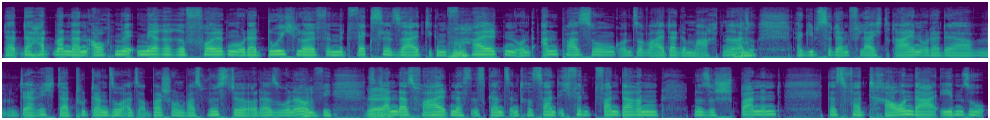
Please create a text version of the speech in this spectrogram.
da, da hat man dann auch mehrere Folgen oder Durchläufe mit wechselseitigem mhm. Verhalten und Anpassung und so weiter gemacht. Ne? Mhm. Also da gibst du dann vielleicht rein oder der, der Richter tut dann so, als ob er schon was wüsste oder so. Ne? Mhm. Und wie ja, dann ja. das Verhalten, das ist ganz interessant. Ich find, fand daran nur so spannend, dass Vertrauen da eben so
